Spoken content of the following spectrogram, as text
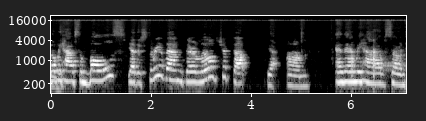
But we have some bowls, Yeah, there's three of them. They're a little chipped up. Yeah. Um, and then we have some a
